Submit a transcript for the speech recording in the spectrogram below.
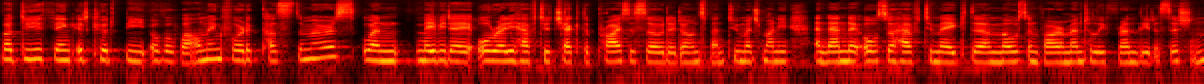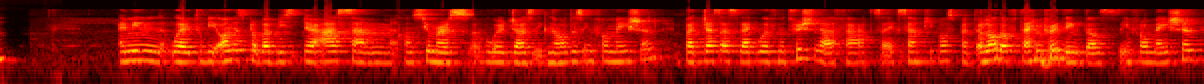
But do you think it could be overwhelming for the customers when maybe they already have to check the prices so they don't spend too much money and then they also have to make the most environmentally friendly decision? I mean, well, to be honest, probably there are some consumers who will just ignore this information. But just as like with nutritional facts, like some people spend a lot of time reading those information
